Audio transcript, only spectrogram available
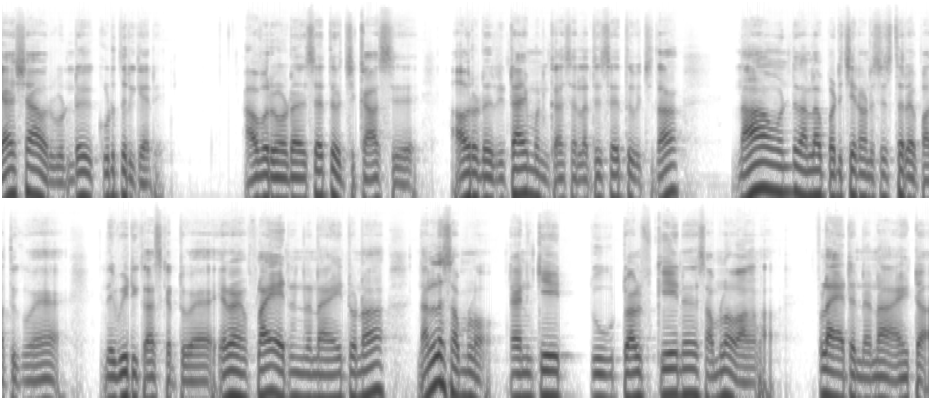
கேஷாக அவர் வந்துட்டு கொடுத்துருக்காரு. அவரோட சேர்த்து வச்சு காசு அவரோட ரிட்டையர்மெண்ட் காசு எல்லாத்தையும் சேர்த்து வச்சு தான் நான் வந்துட்டு நல்லா படித்து என்னோட சிஸ்டரை பார்த்துக்குவேன் இந்த வீட்டுக்கு காசு கட்டுவேன். ஏன்னா ஃப்ளை அட்டெண்டன்ட் ஆகிட்டோன்னா நல்ல சம்பளம். டென் கே டூ டுவெல் கேன்னு சம்பளம் வாங்கலாம். ஃப்ளை அட்டெண்டனாக ஆகிட்டா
